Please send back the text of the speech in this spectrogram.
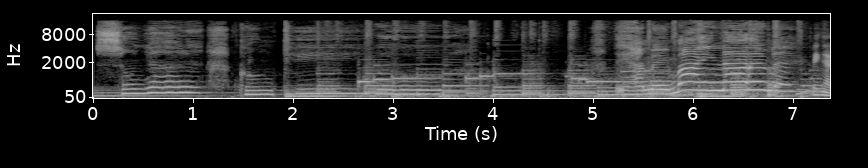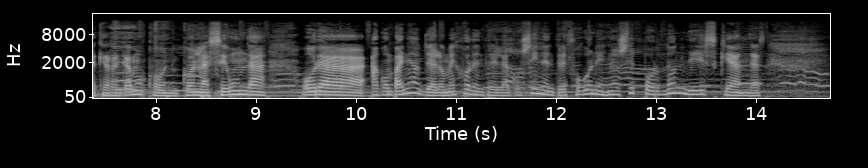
Soñar contigo. Déjame imaginarme. Venga, que arrancamos con, con la segunda hora acompañados de a lo mejor entre la cocina, entre fogones, no sé por dónde es que andas.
